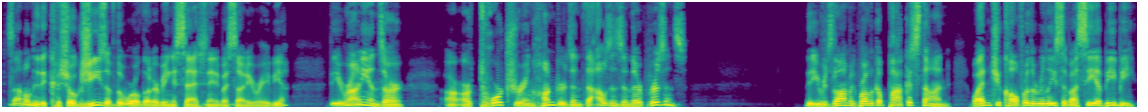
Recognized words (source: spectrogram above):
it's not only the Khashoggis of the world that are being assassinated by Saudi Arabia. The Iranians are, are, are torturing hundreds and thousands in their prisons. The Islamic Republic of Pakistan. Why didn't you call for the release of Asia Bibi?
